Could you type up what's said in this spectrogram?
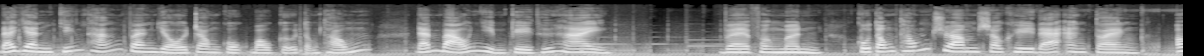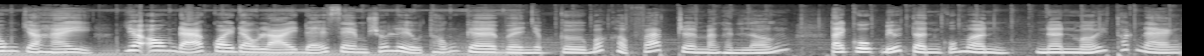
đã giành chiến thắng vang dội trong cuộc bầu cử tổng thống, đảm bảo nhiệm kỳ thứ hai. Về phần mình, cựu tổng thống Trump sau khi đã an toàn, ông cho hay do ông đã quay đầu lại để xem số liệu thống kê về nhập cư bất hợp pháp trên màn hình lớn tại cuộc biểu tình của mình nên mới thoát nạn.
